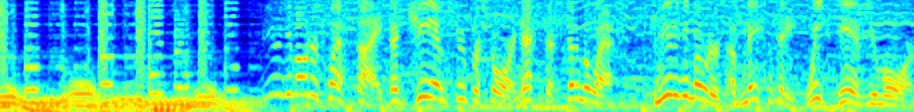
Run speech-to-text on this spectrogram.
Community Motors West Side, the GM Superstore next to Cinema West. Community Motors of Mason City, we give you more.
